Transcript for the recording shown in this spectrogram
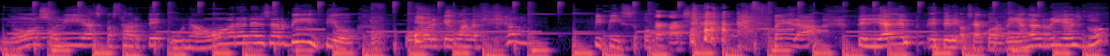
no solías pasarte una hora en el servicio. Porque cuando hacían pipís o cacas afuera, tenían el, eh, o sea, corrían el riesgo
